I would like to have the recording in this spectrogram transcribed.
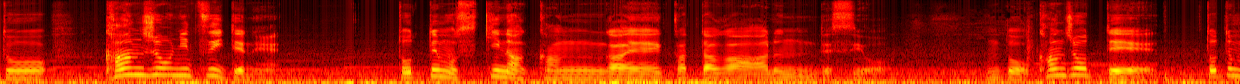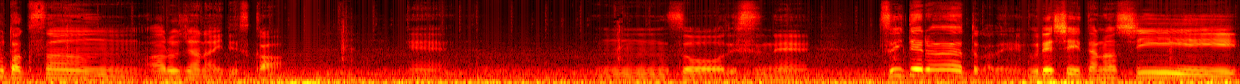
と感情についてねとっても好きな考え方があるんですよ。本当感情ってとってもたくさんあるじゃないですか。えー、うーんそうですね。ついてるとかね嬉しい楽しい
